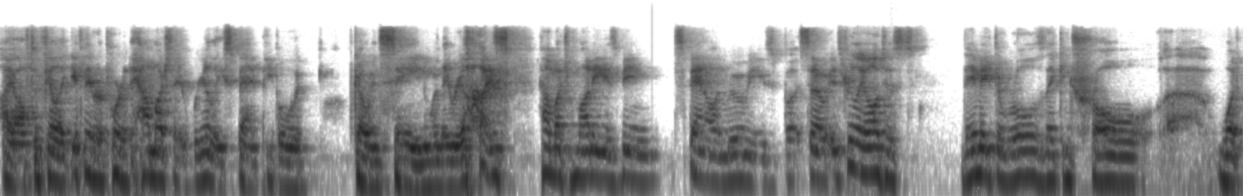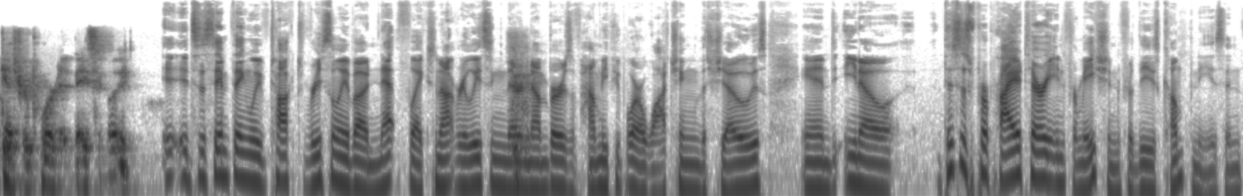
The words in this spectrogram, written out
I often feel like if they reported how much they really spent, people would go insane when they realize how much money is being spent on movies. But so it's really all just they make the rules, they control uh, what gets reported, basically. It's the same thing we've talked recently about Netflix not releasing their numbers of how many people are watching the shows, and you know. This is proprietary information for these companies, and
